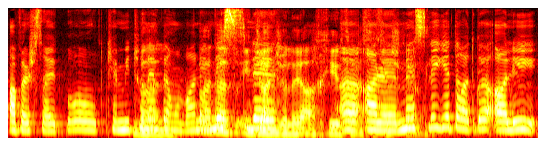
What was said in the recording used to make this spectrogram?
آورساید بولد که می‌تونه بله. به عنوان مثل اخیر آره مثل یه دادگاه عالی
